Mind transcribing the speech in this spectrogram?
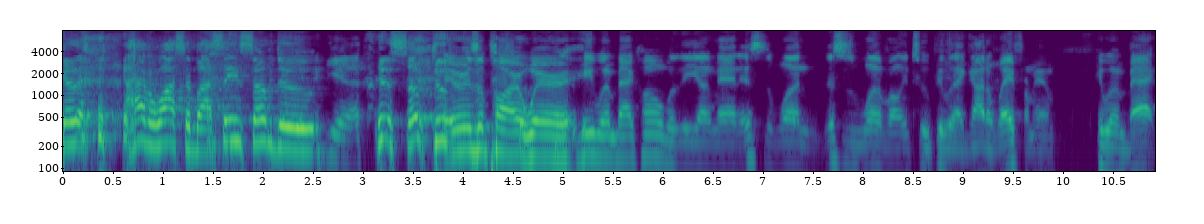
because I haven't watched it, but I seen some dude. Yeah. Some dude. There is a part where he went back home with a young man. This is the one. This is one of only two people that got away from him. He went back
